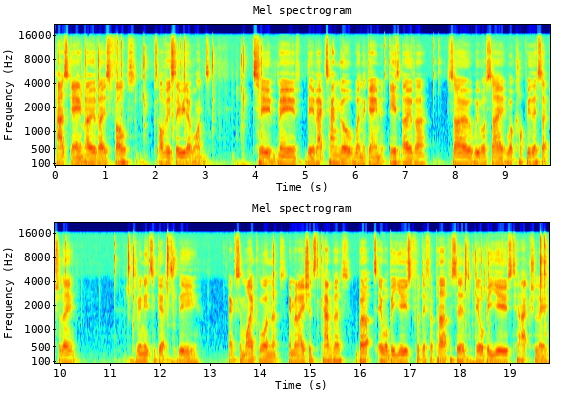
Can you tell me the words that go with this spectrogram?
has game over is false. Because obviously we don't want to move the rectangle when the game is over. So we will say we'll copy this actually because we need to get the x and y coordinates in relation to the canvas but it will be used for different purposes it will be used to actually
